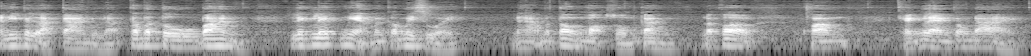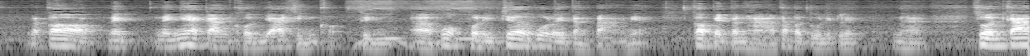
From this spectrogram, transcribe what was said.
อันนี้เป็นหลักการอยู่แล้ว ถ้าประตูบ้านเล็กๆเนี่ยมันก็ไม่สวยนะฮะมันต้องเหมาะสมกัน แล้วก็ความแข็งแรงต้องได้ แล้วก็ในในแง่การขนย้ายสิ่งของสิ่งพวกเฟอร์นิเจอร์พวกอะไรต่างๆเนี่ยก็เป็นปัญหาถ้าประตูเล็กๆนะฮะส่วนการ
